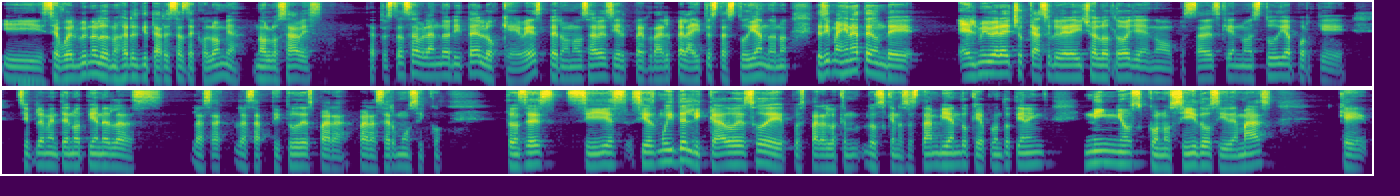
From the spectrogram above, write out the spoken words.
y se vuelve uno de los mejores guitarristas de Colombia. No lo sabes. O sea, tú estás hablando ahorita de lo que ves, pero no sabes si el verdad el peladito está estudiando, ¿no? Entonces imagínate donde él me hubiera hecho caso y le hubiera dicho al otro, oye, no, pues sabes que no estudia porque simplemente no tiene las, las, las aptitudes para, para ser músico. Entonces, sí es, sí es muy delicado eso de, pues para lo que, los que nos están viendo, que de pronto tienen niños conocidos y demás, que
